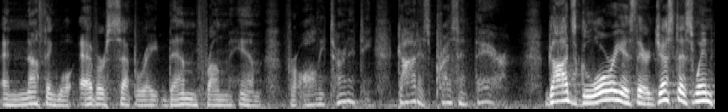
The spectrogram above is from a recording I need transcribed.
and nothing will ever separate them from him for all eternity. God is present there. God's glory is there. Just as when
